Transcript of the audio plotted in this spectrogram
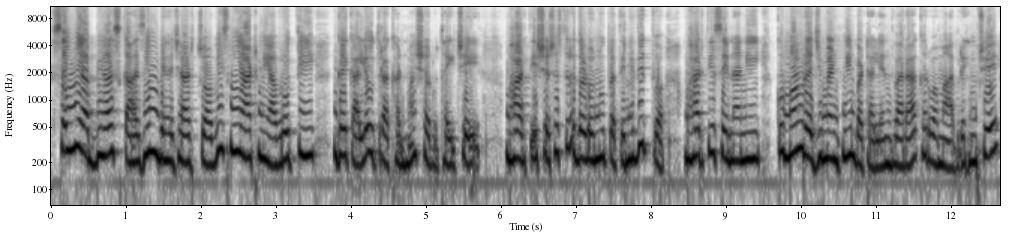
સૈન્ય અભ્યાસ કાઝિમ બે હજાર ચોવીસની આઠમી આવૃત્તિ ગઈકાલે ઉત્તરાખંડમાં શરૂ થઈ છે. ભારતીય સશસ્ત્ર દળોનું પ્રતિનિધિત્વ ભારતીય સેનાની કુમાઉ રેજીમેન્ટની બટાલિયન દ્વારા કરવામાં આવી રહ્યું છે,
